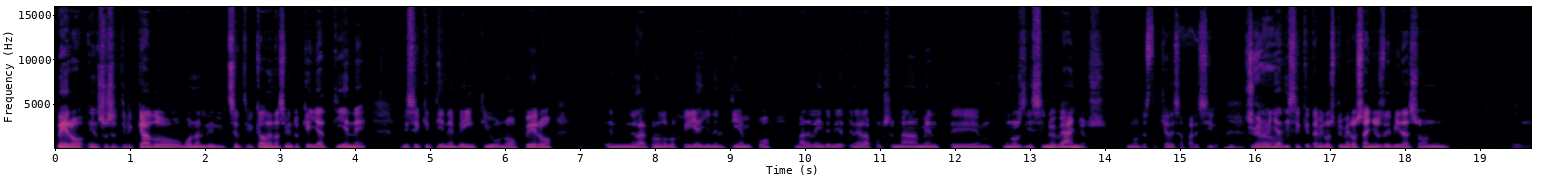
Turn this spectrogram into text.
pero en su certificado, bueno, el, certificado de nacimiento que ella tiene, dice que tiene 21, pero en la cronología y en el tiempo, Madeleine debería tener aproximadamente mm, unos 19 años, ¿no? Desde que ha desaparecido. Pero ella dice que también los primeros años de vida son eh,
